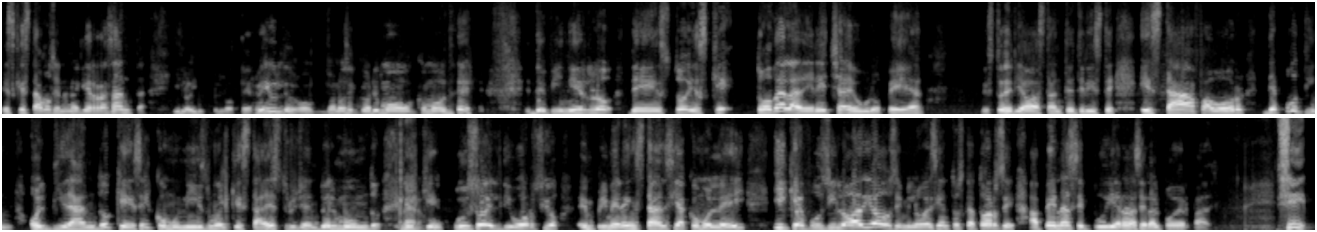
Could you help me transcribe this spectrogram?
es que estamos en una guerra santa. Y lo, terrible, o yo no sé cómo, cómo definirlo de esto, es que toda la derecha europea, esto sería bastante triste, está a favor de Putin, olvidando que es el comunismo el que está destruyendo el mundo, el que puso el divorcio en primera instancia como ley y que fusiló a Dios en 1914, apenas se pudieron hacer al poder, padre. Sí,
